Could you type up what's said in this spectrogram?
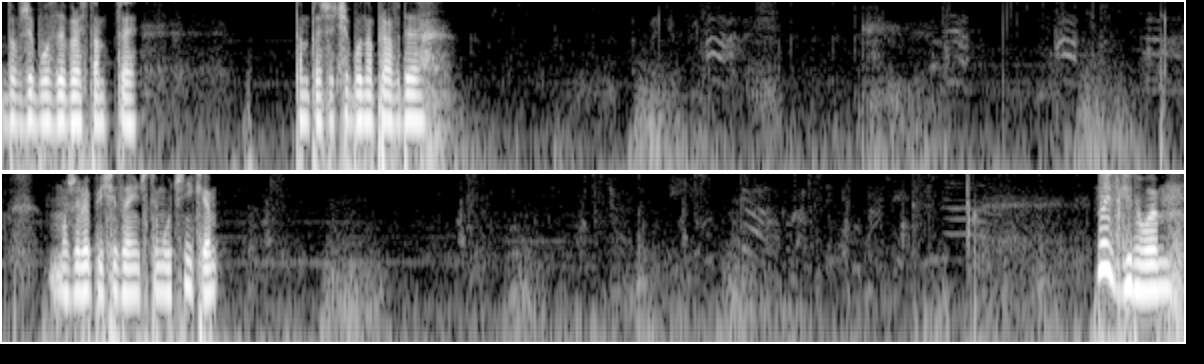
Dobrze było zebrać tamte tamte rzeczy, bo naprawdę może lepiej się zająć tym łucznikiem. No i zginąłem.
